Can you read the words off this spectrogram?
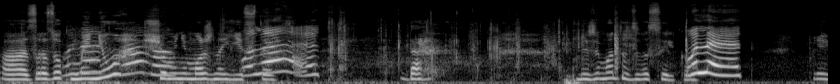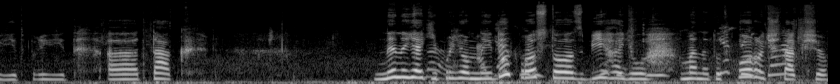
а, зразок меню, що мені можна їсти. Да. Біжимо тут з Васильком. Привіт, привіт. А, так. Ні на який прийом не йду, просто збігаю. В мене тут поруч, так що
